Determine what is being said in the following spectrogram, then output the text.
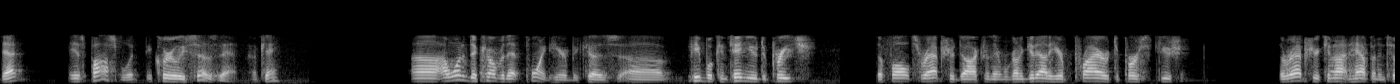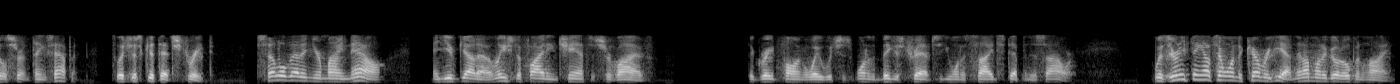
That is possible. It, clearly says that, okay? Uh, I wanted to cover that point here because uh, people continue to preach the false rapture doctrine that we're going to get out of here prior to persecution. The rapture cannot happen until certain things happen. So let's just get that straight. Settle that in your mind now, and you've got a, at least a fighting chance to survive the great falling away, which is one of the biggest traps that you want to sidestep in this hour. Was there anything else I wanted to cover? Yeah, and then I'm going to go to open lines.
